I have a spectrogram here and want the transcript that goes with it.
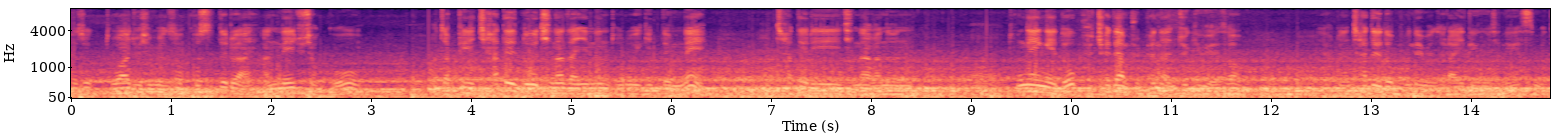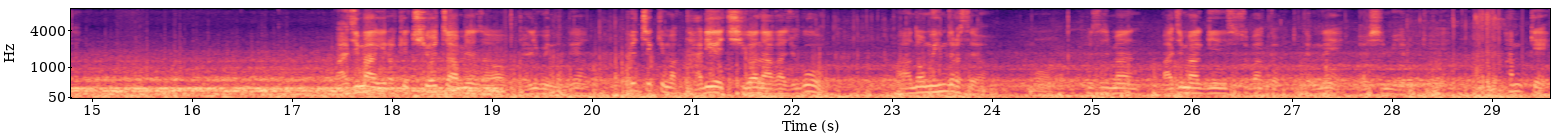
계속 도와주시면서 코스들을 안- 안내해 주셨고 어, 어차피 차들도 지나다니는 도로이기 때문에 어, 차들이 지나가는 어, 통행에도 불- 최대한 불편을 안 주기 위해서 어, 약간 차들도 보내면서 라이딩을 진행했습니다. 마지막 이렇게 쥐어짜면서 달리고 있는데요. 솔직히 막 다리에 쥐가 나가지고 아 너무 힘들었어요. 뭐 그렇지만 마지막일 수밖에 없기 때문에 열심히 이렇게 함께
